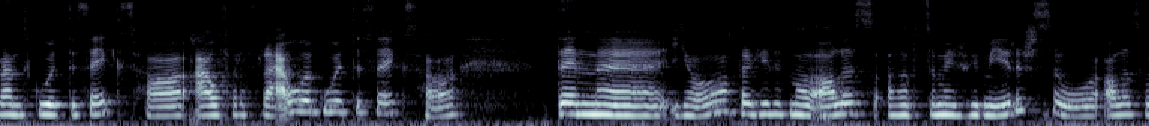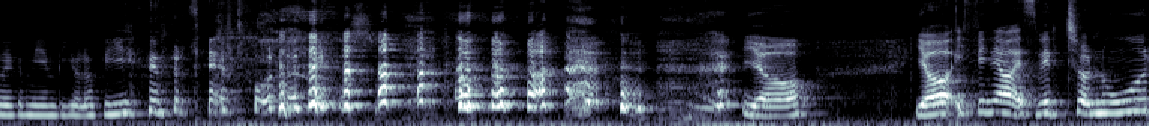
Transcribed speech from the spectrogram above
wollt guten Sex haben auch für Frauen guten Sex haben dann äh, ja, vergisst mal alles, also zumindest bei mir ist es so, alles, was irgendwie in Biologie erzählt wurde. Ja. Ja, ich finde ja, es wird schon nur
